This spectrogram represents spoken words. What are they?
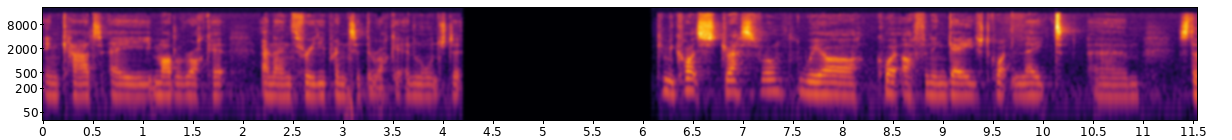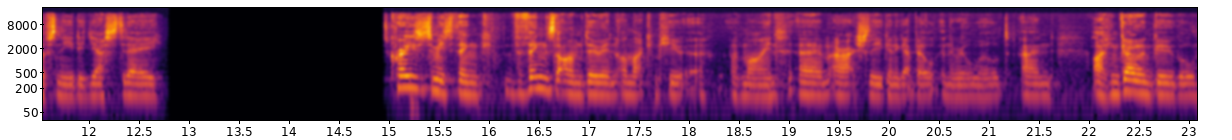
in CAD a model rocket and then 3D printed the rocket and launched it. It can be quite stressful. We are quite often engaged quite late. Um, stuff's needed yesterday. It's crazy to me to think the things that I'm doing on that computer of mine um, are actually going to get built in the real world. And I can go and Google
